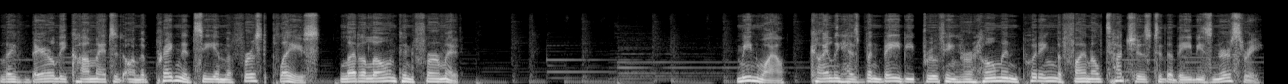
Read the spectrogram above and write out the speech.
they've barely commented on the pregnancy in the first place, let alone confirm it. Meanwhile, Kylie has been baby-proofing her home and putting the final touches to the baby's nursery.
